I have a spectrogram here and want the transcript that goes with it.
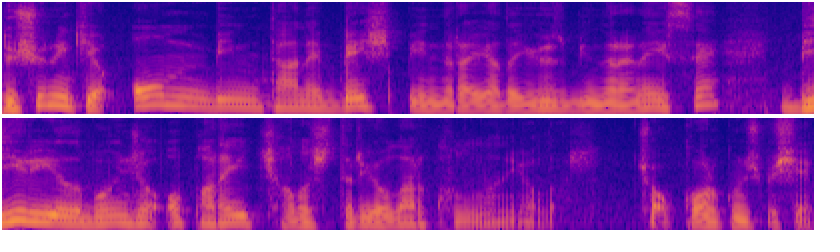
Düşünün ki 10 bin tane 5 bin lira ya da 100 bin lira neyse bir yıl boyunca o parayı çalıştırıyorlar kullanıyorlar. Çok korkunç bir şey.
